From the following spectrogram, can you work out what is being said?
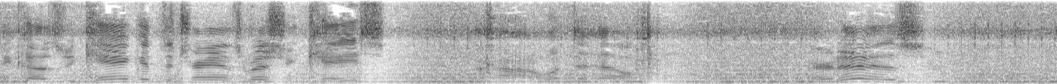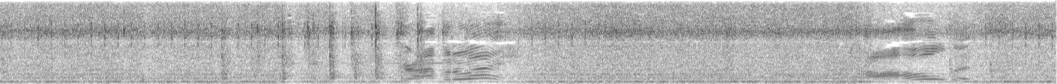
Because we can't get the transmission case. Ah, what the hell? There it is. Drop it away. I'll hold it.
